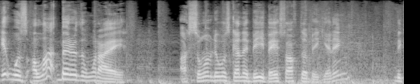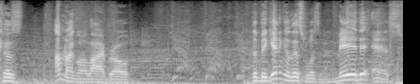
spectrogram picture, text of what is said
It was a lot better than what I assumed it was gonna be based off the beginning, because I'm not gonna lie, bro. The beginning of this was mid as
